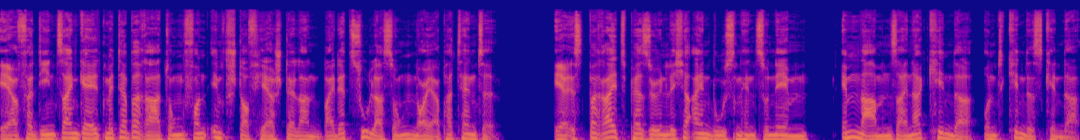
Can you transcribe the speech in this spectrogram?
Er verdient sein Geld mit der Beratung von Impfstoffherstellern bei der Zulassung neuer Patente. Er ist bereit, persönliche Einbußen hinzunehmen, im Namen seiner Kinder und Kindeskinder.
